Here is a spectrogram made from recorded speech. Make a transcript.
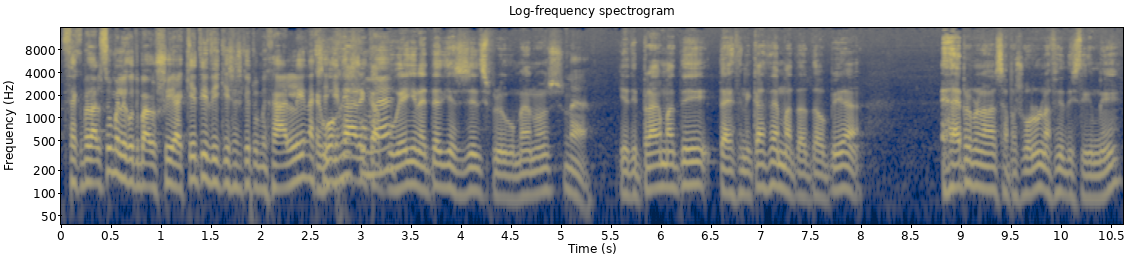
θα εκμεταλλευτούμε λίγο την παρουσία και τη δική σας και του Μιχάλη. Να Εγώ ξεκινήσουμε. χάρηκα που έγινε τέτοια συζήτηση προηγουμένως. Ναι. Γιατί πράγματι τα εθνικά θέματα τα οποία θα έπρεπε να μας απασχολούν αυτή τη στιγμή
